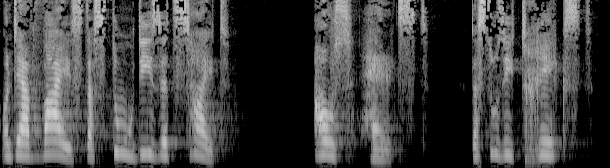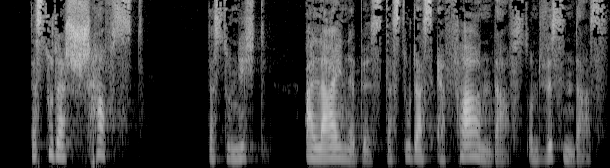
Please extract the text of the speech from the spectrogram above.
und der weiß, dass du diese Zeit aushältst, dass du sie trägst, dass du das schaffst, dass du nicht alleine bist, dass du das erfahren darfst und wissen darfst.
